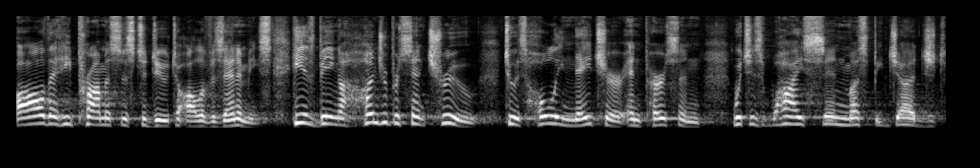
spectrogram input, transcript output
all that he promises to do to all of his enemies. He is being 100% true to his holy nature and person, which is why sin must be judged.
